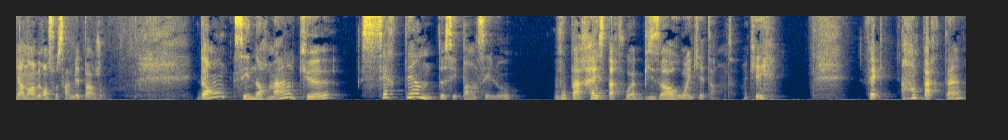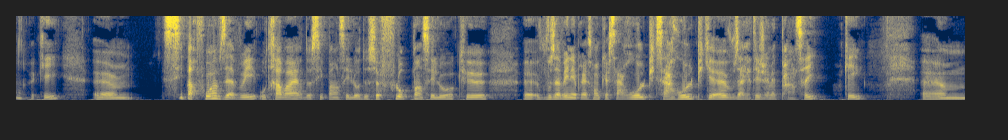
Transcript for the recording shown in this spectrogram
il y en a environ 60 000 par jour. Donc, c'est normal que certaines de ces pensées-là vous paraissent parfois bizarres ou inquiétantes. OK? Fait en partant, OK, euh, si parfois vous avez au travers de ces pensées-là, de ce flot de pensées-là, que euh, vous avez l'impression que ça roule, puis que ça roule, puis que vous arrêtez jamais de penser, ok, euh,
